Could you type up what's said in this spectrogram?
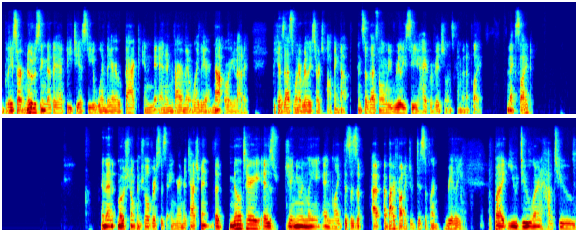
they start noticing that they have PTSD when they are back in an environment where they are not worried about it, because that's when it really starts popping up. And so that's when we really see hypervigilance come into play. Next slide. And then emotional control versus anger and attachment. The military is genuinely, and like this is a, a byproduct of discipline, really, but you do learn how to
